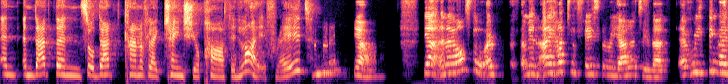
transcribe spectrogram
and and that then so that kind of like changed your path in life right mm-hmm. yeah yeah and i also I, I mean i had to face the reality that everything i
